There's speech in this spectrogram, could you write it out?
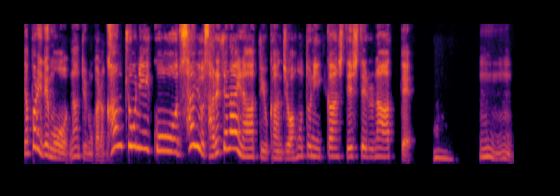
やっぱりでも、なんていうのかな、環境にこう、左右されてないなっていう感じは本当に一貫してしてるなって、うん。うんうん、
